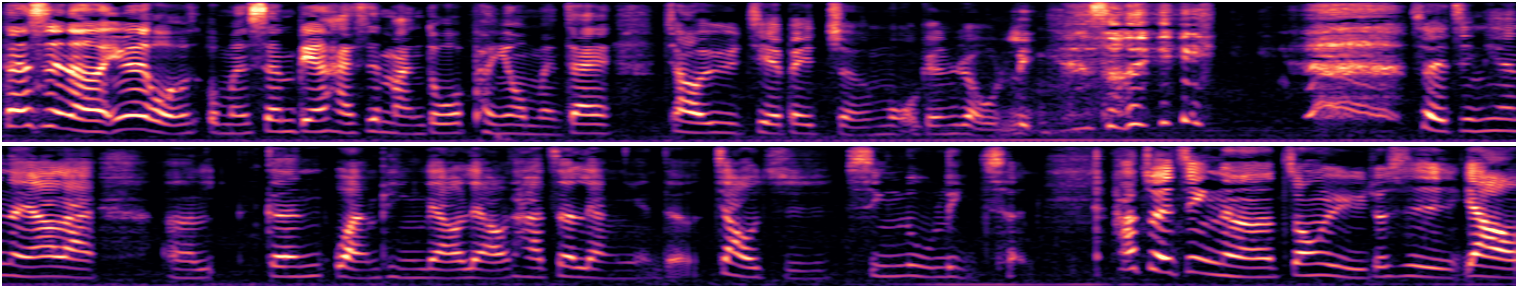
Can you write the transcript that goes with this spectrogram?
但是呢，因为我我们身边还是蛮多朋友们在教育界被折磨跟蹂躏，所以所以今天呢，要来呃跟婉平聊聊他这两年的教职心路历程。他最近呢，终于就是要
